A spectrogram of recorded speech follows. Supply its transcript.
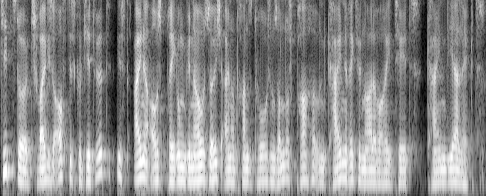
Kiezdeutsch, weil dies oft diskutiert wird, ist eine Ausprägung genau solch einer transitorischen Sondersprache und keine regionale Varietät, kein Dialekt.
